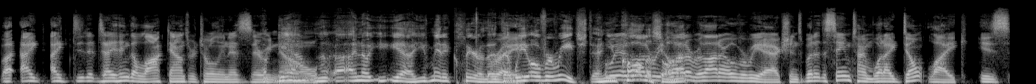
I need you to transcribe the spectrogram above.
But I, I did, did I think the lockdowns were totally necessary? No. Yeah, no, I know. Yeah, you've made it clear that, that we overreached, and you We called a lot, us of, on a lot of a lot of overreactions, but at the same time, what I don't like is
